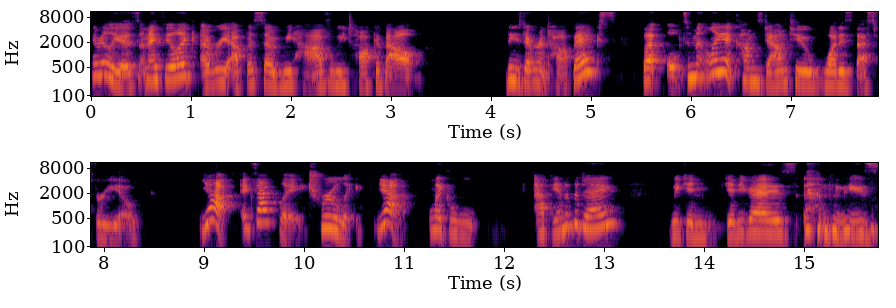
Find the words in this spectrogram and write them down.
It really is. And I feel like every episode we have, we talk about these different topics, but ultimately it comes down to what is best for you. Yeah, exactly. Truly. Yeah. Like at the end of the day, we can give you guys these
